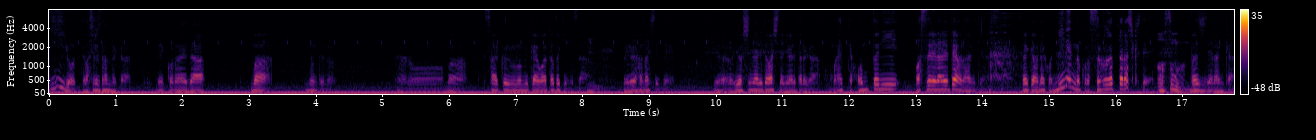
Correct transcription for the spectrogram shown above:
いいよって忘れたんだからって。でこの間まあなんていうの？あのーまあサークルの飲み会終わった時にさうん。いろいろ話してて吉成と鷲田に言われたのが「お前って本当に忘れられたよな」みたいな。なんかなんか2年の頃すごかったらしくて。あそうなんだ。マジでなんか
